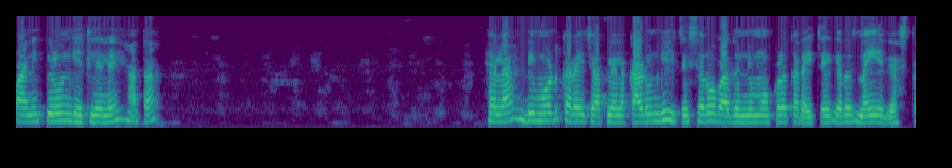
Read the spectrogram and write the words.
पाणी पिळून घेतलेलं आहे आता. ह्याला डिमोड करायचे आपल्याला काढून घ्यायचे सर्व बाजूंनी मोकळं करायचे गरज नाही आहे जास्त.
